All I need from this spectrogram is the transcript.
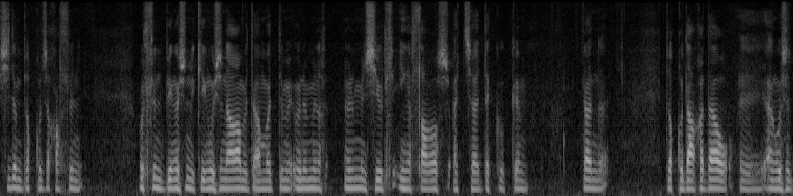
силам пеққутеқарлуни уллун пингасуни кингусинаарами тааматтами унамин унамин сиул ингерлаарерсу атсаа таккукками таана пеққутаақатаау ангусат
